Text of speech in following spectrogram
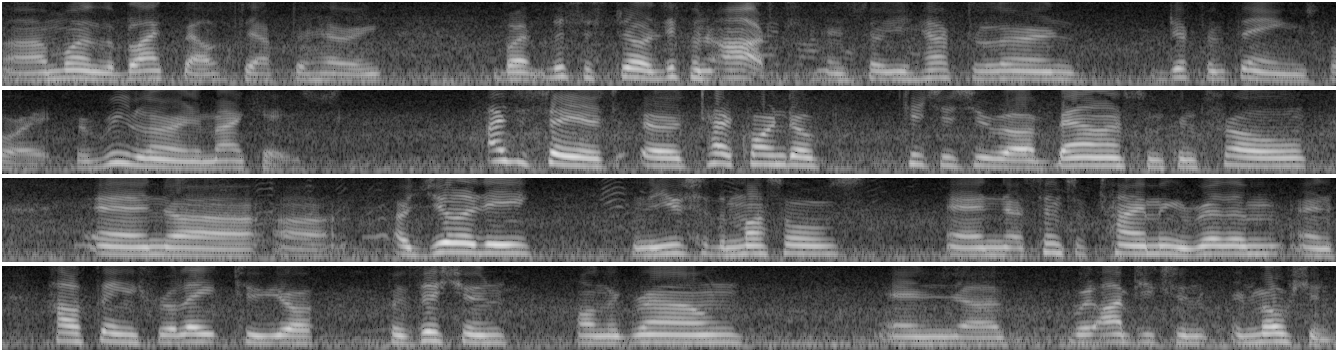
uh, I'm one of the black belts after having, but this is still a different art, and so you have to learn different things for it. Relearn in my case. I just say it, uh, Taekwondo teaches you uh, balance and control, and uh, uh, agility, and the use of the muscles, and a sense of timing, rhythm, and how things relate to your position on the ground, and uh, with objects in, in motion.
